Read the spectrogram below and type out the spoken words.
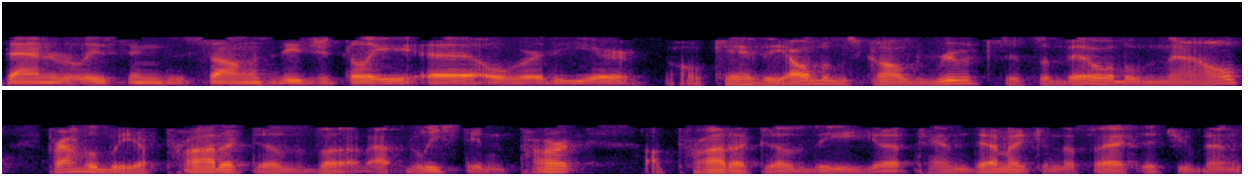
then releasing the songs digitally uh, over the year. Okay, the album's called Roots. It's available now. Probably a product of, uh, at least in part, a product of the uh, pandemic and the fact that you've been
